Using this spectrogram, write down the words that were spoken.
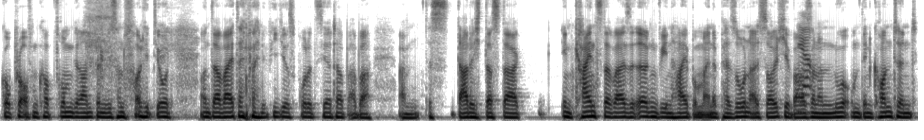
GoPro auf dem Kopf rumgerannt bin wie so ein Vollidiot und da weiterhin meine Videos produziert habe, aber ähm, das, dadurch, dass da in keinster Weise irgendwie ein Hype um eine Person als solche war, ja. sondern nur um den Content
